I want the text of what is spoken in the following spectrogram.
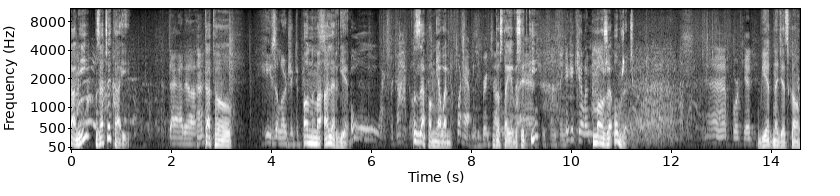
Sami? Zaczekaj. Tato, on ma alergię. Zapomniałem. Dostaje wysypki? Może umrzeć. Biedne dziecko.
